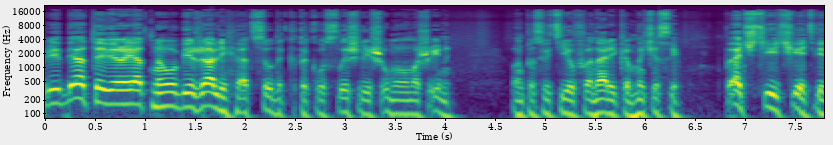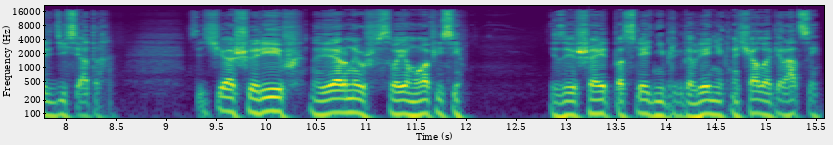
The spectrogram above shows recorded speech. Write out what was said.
Ребята, вероятно, убежали отсюда, как только услышали шум его машины. Он посветил фонариком на часы. Почти четверть десятых. Сейчас шериф, наверное, уж в своем офисе и завершает последние приготовления к началу операции.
